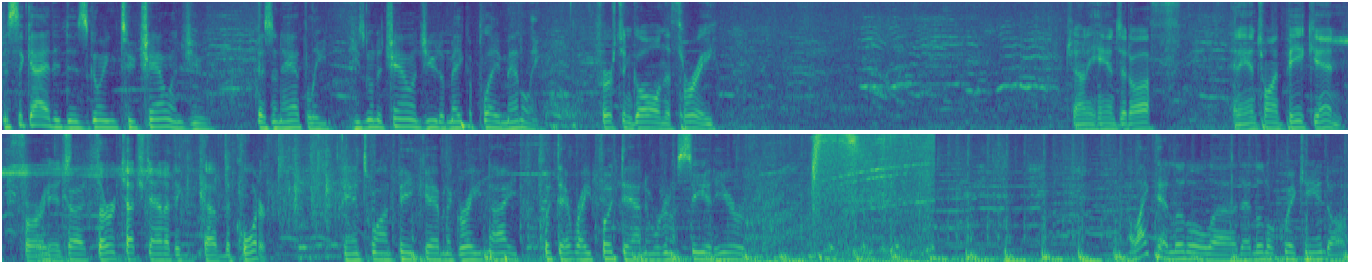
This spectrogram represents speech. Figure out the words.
it's the guy that is going to challenge you as an athlete. He's going to challenge you to make a play mentally. First and goal on the three. Johnny hands it off, and Antoine Peak in for Great his cut. third touchdown of the of the quarter. Antoine Peak having a great night. Put that right foot down, and we're going to see it here. I like that little uh, that little quick handoff.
